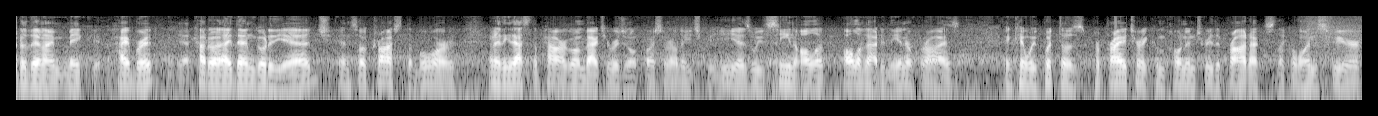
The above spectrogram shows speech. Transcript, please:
do then I make it hybrid? Yeah. How do I then go to the edge? And so across the board, and I think that's the power, going back to your original question around HPE, is we've yeah. seen all of, all of that in the enterprise, and can we put those proprietary componentry, the products, like a OneSphere,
